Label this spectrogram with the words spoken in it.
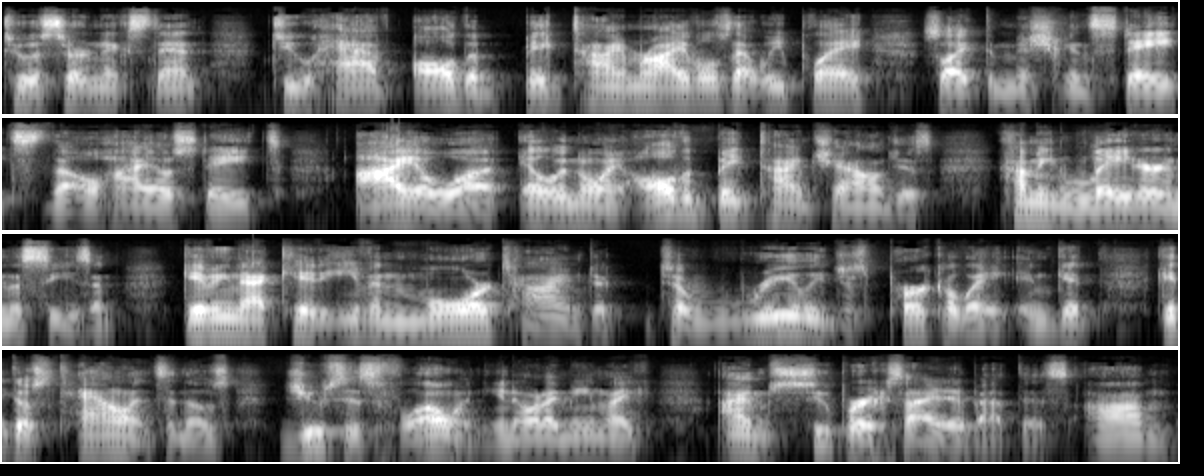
to a certain extent to have all the big time rivals that we play. So, like the Michigan States, the Ohio States, Iowa, Illinois, all the big time challenges coming later in the season, giving that kid even more time to to really just percolate and get get those talents and those juices flowing. You know what I mean? Like I'm super excited about this. Um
